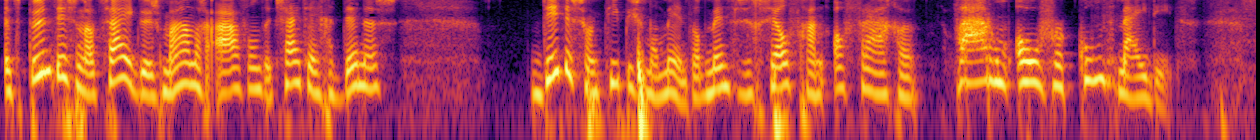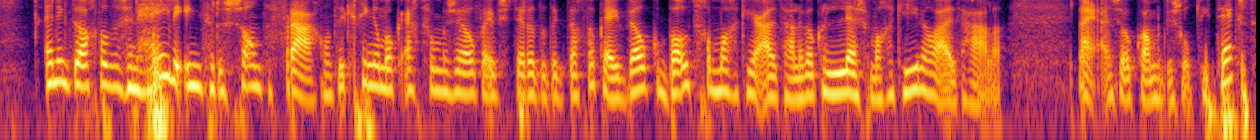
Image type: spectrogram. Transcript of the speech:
het punt is, en dat zei ik dus maandagavond. Ik zei tegen Dennis. dit is zo'n typisch moment dat mensen zichzelf gaan afvragen: waarom overkomt mij dit? En ik dacht, dat is een hele interessante vraag. Want ik ging hem ook echt voor mezelf even stellen. Dat ik dacht, oké, welke boodschap mag ik hier uithalen? Welke les mag ik hier nou uithalen? Nou ja, en zo kwam ik dus op die tekst.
